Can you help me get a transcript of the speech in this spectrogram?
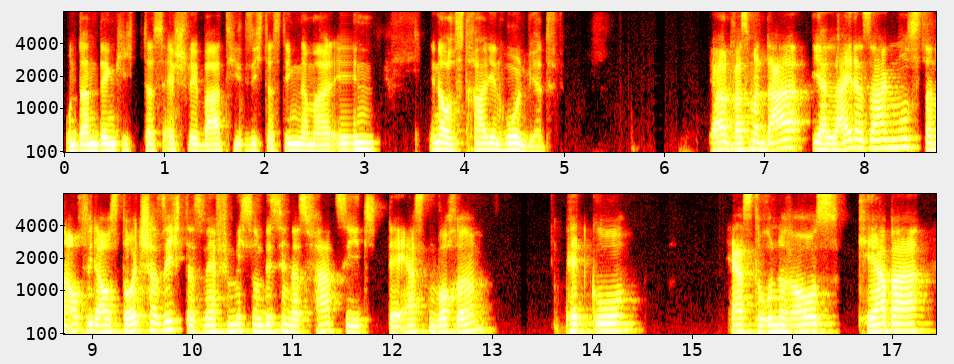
Und dann denke ich, dass Ashley Barty sich das Ding da mal in, in Australien holen wird. Ja, und was man da ja leider sagen muss, dann auch wieder aus deutscher Sicht, das wäre für mich so ein bisschen das Fazit der ersten Woche. Petko, erste Runde raus, Kerber,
